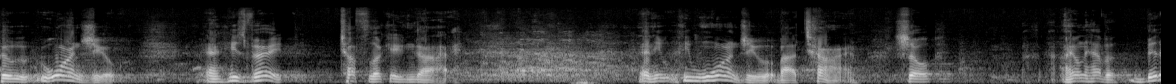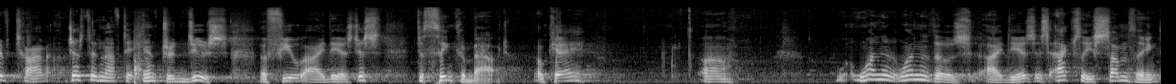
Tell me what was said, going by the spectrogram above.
who warns you. And he's a very tough looking guy. And he, he warns you about time. So I only have a bit of time, just enough to introduce a few ideas, just to think about okay? Uh, one, of, one of those ideas is actually something,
